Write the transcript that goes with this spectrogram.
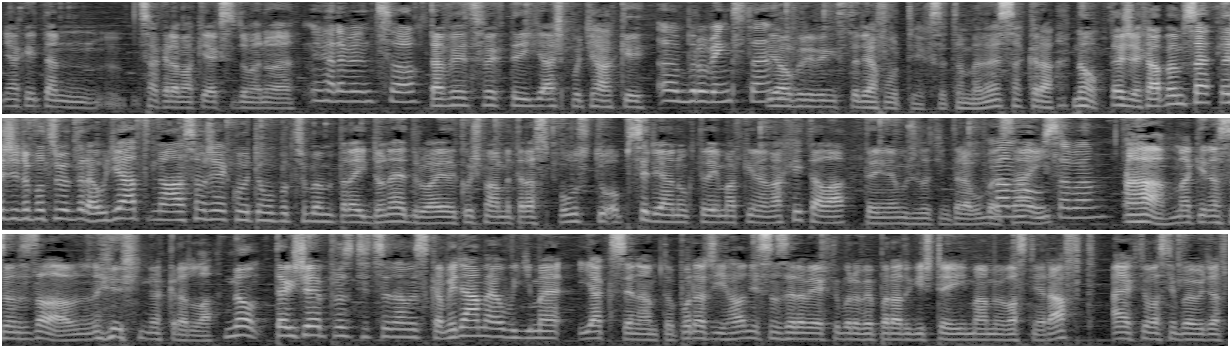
nějaký ten, sakra maky, jak se to jmenuje? Já nevím co. Ta věc, ve který děláš poťáky. Uh, Brewingsten. Jo, Brewingsten, já furt, jak se to jmenuje, sakra. No, takže chápem se, takže to potřebujeme teda udělat, no a samozřejmě kvůli tomu potřebujeme teda jít do Nedru, a jelikož máme teda spoustu obsidianu, který Makina nachytala, který nemůžu zatím teda vůbec Mám najít. sebe. Aha, Makina se vzala, nakradla. No, takže prostě se nám dneska vydáme a uvidíme, jak se nám to podaří. Hlavně jsem zvědavý, jak to bude vypadat, když tady máme vlastně raft a jak to vlastně bude vypadat,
